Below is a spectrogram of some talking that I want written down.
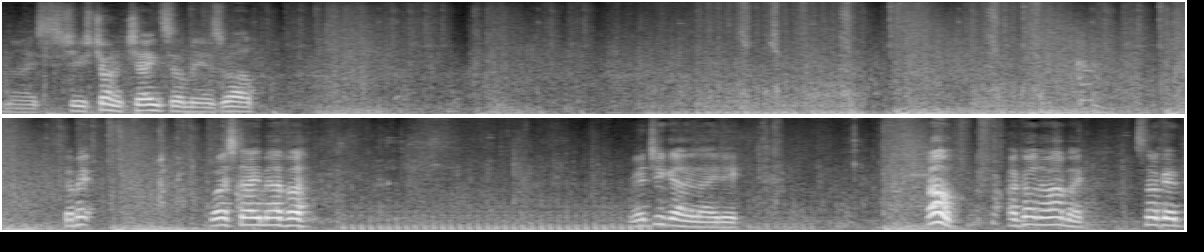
Nice. She was trying to chainsaw me as well. Damn it. Worst aim ever. Where'd you go, lady? Oh! I got no ammo. It's not good.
